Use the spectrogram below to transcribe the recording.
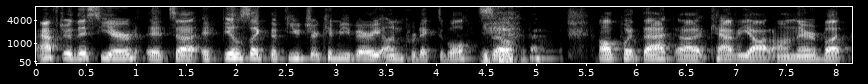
after this year, it uh, it feels like the future can be very unpredictable. So I'll put that uh, caveat on there, but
